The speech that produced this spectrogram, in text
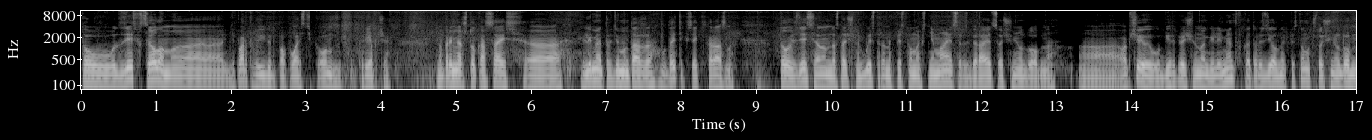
То вот здесь в целом э, Гепард выиграет по пластику, он крепче. Например, что касаясь э, элементов демонтажа вот этих всяких разных, то здесь она достаточно быстро на пистонах снимается, разбирается очень удобно. А, вообще у BRP очень много элементов, которые сделаны на пистонах, что очень удобно.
